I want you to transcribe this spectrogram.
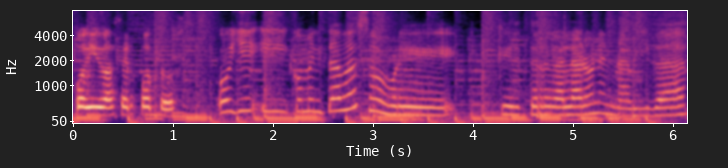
podido hacer fotos. Oye, y comentabas sobre que te regalaron en Navidad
